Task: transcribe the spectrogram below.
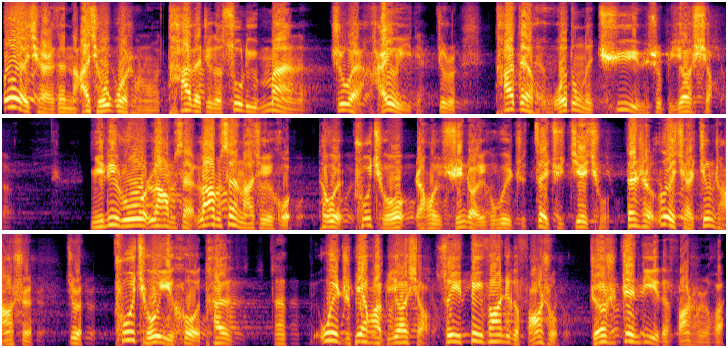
厄齐尔在拿球过程中，他的这个速率慢之外，还有一点就是他在活动的区域是比较小的。你例如拉姆塞，拉姆塞拿球以后，他会出球，然后寻找一个位置再去接球。但是厄齐尔经常是就是出球以后，他他位置变化比较小，所以对方这个防守只要是阵地的防守的话，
